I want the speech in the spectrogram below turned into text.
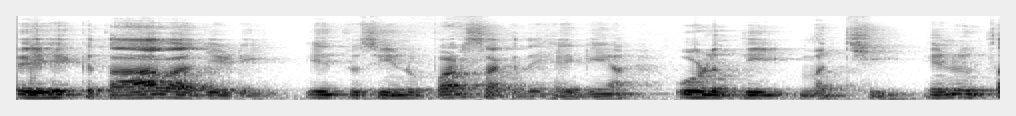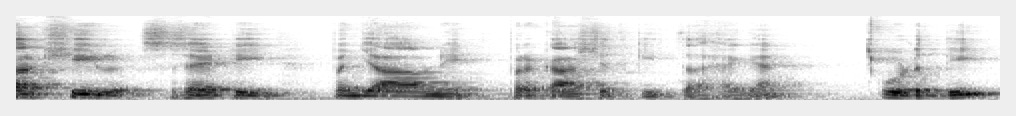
ਇਹ ਕਿਤਾਬ ਆ ਜਿਹੜੀ, ਇਹ ਤੁਸੀਂ ਇਹਨੂੰ ਪੜ੍ਹ ਸਕਦੇ ਹੈਗੇ ਆ, ਉੜਦੀ ਮੱਛੀ। ਇਹਨੂੰ ਤਰਕਸ਼ੀਲ ਸੁਸਾਇਟੀ ਪੰਜਾਬ ਨੇ ਪ੍ਰਕਾਸ਼ਿਤ ਕੀਤਾ ਹੈਗਾ, ਉੜਦੀ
